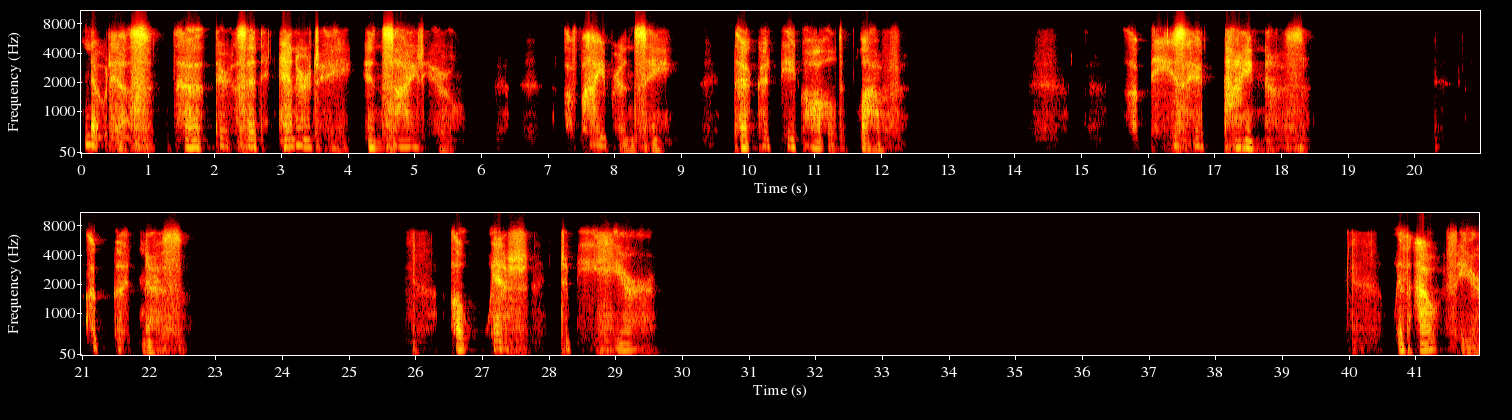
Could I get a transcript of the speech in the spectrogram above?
Notice that there's an energy inside you, a vibrancy that could be called love. A basic kindness, a goodness, a wish to be here. Without fear.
